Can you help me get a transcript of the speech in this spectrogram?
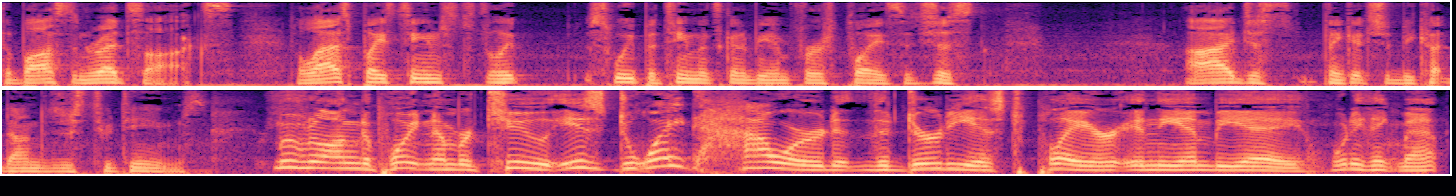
the Boston Red Sox. The last place team sweep, sweep a team that's going to be in first place. It's just, I just think it should be cut down to just two teams. Moving along to point number two, is Dwight Howard the dirtiest player in the NBA? What do you think, Matt?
